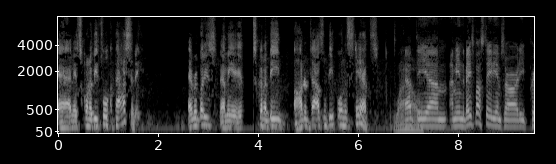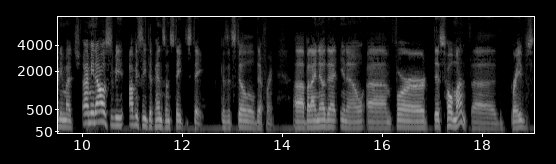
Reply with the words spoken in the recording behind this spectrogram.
and it's going to be full capacity. Everybody's, I mean, it's going to be hundred thousand people in the stands. Wow. Yeah, the um, I mean, the baseball stadiums are already pretty much. I mean, also be obviously depends on state to state because it's still a little different. Uh, but I know that you know um, for this whole month, uh, the Braves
